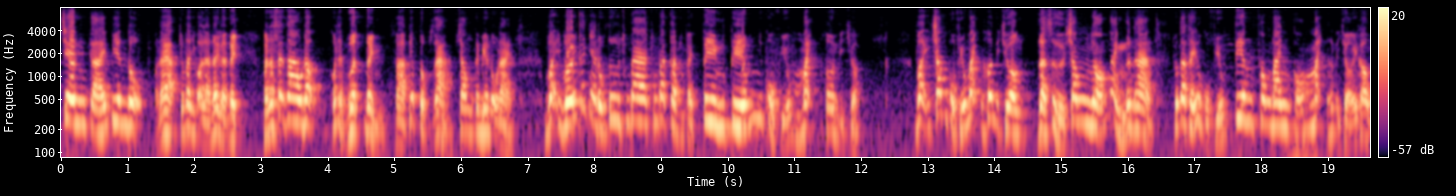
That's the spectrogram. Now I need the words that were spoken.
trên cái biên độ ở đây ạ. Chúng ta gọi là đây là đỉnh và nó sẽ dao động có thể vượt đỉnh và tiếp tục giảm trong cái biên độ này vậy với các nhà đầu tư chúng ta chúng ta cần phải tìm kiếm những cổ phiếu mạnh hơn thị trường. Vậy trong cổ phiếu mạnh hơn thị trường, giả sử trong nhóm ngành ngân hàng, chúng ta thấy là cổ phiếu tiên phong banh có mạnh hơn thị trường hay không?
